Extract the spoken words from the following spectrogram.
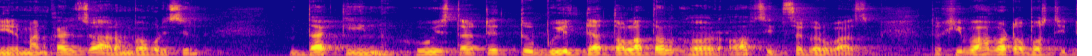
নিৰ্মাণ কাৰ্য আৰম্ভ কৰিছিল the king who started to build the Talatal Ghar of Sivasagar ৱাজ তো শিৱসাগৰত অৱস্থিত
